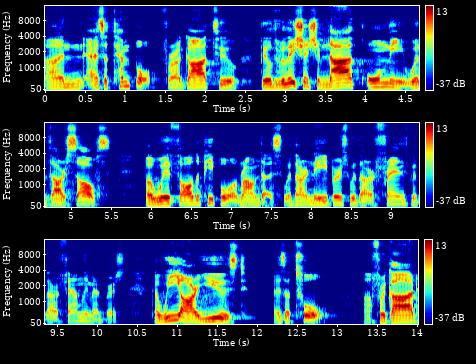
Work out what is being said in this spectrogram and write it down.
uh, as a temple for our God to build relationship not only with ourselves, but with all the people around us, with our neighbors, with our friends, with our family members, that we are used as a tool uh, for God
